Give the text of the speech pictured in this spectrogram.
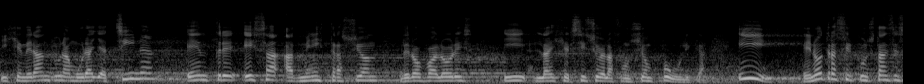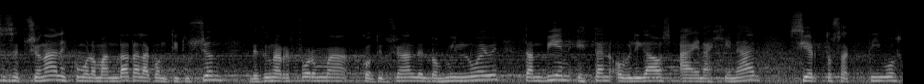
y generando una muralla china entre esa administración de los valores y el ejercicio de la función pública. Y en otras circunstancias excepcionales, como lo mandata la Constitución desde una reforma constitucional del 2009, también están obligados a enajenar ciertos activos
